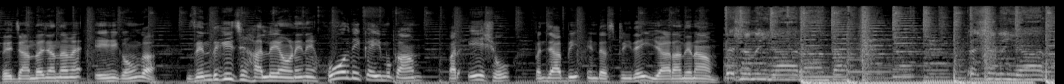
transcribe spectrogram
ਤੇ ਜਾਂਦਾ ਜਾਂਦਾ ਮੈਂ ਇਹੀ ਕਹੂੰਗਾ, ਜ਼ਿੰਦਗੀ 'ਚ ਹਾਲੇ ਆਉਣੇ ਨੇ ਹੋਰ ਵੀ ਕਈ ਮੁਕਾਮ, ਪਰ ਇਹ ਸ਼ੋ ਪੰਜਾਬੀ ਇੰਡਸਟਰੀ ਦੇ ਯਾਰਾਂ ਦੇ ਨਾਮ। ਜਸ਼ਨ ਯਾਰਾਂ ਦਾ ਜਸ਼ਨ ਯਾਰਾਂ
